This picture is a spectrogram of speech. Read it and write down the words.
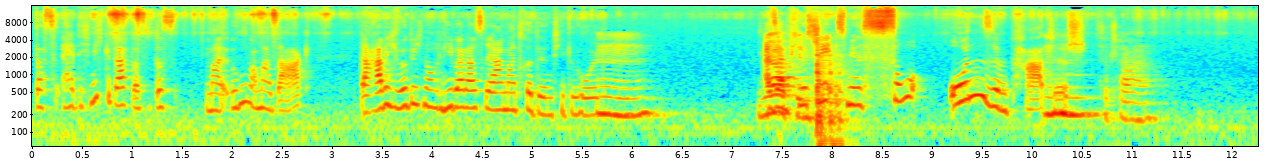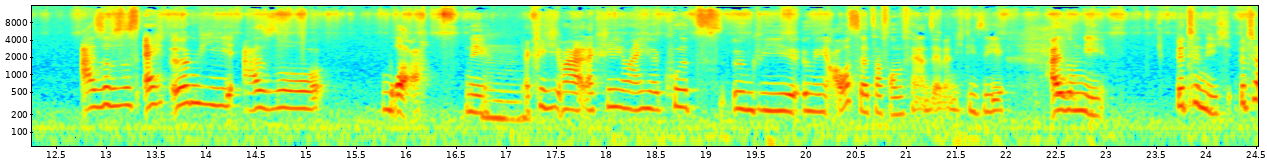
das hätte ich nicht gedacht, dass ich das mal irgendwann mal sage, da habe ich wirklich noch lieber, dass Real Madrid den Titel holt. Mhm. Ja, also PSG ist mir so unsympathisch. Mhm, total. Also das ist echt irgendwie, also, boah, Nee, mhm. da kriege ich immer, da kriege ich immer hier kurz irgendwie, irgendwie Aussetzer vom Fernseher, wenn ich die sehe. Also nee, bitte nicht. Bitte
